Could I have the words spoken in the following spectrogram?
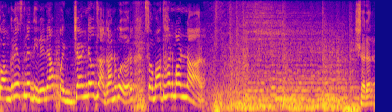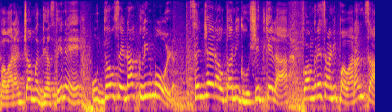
काँग्रेसने दिलेल्या पंच्याण्णव जागांवर समाधान मानणार. शरद पवारांच्या मध्यस्थीने उद्धव सेना क्लीन बोल्ड संजय राऊतांनी घोषित केला काँग्रेस आणि पवारांचा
